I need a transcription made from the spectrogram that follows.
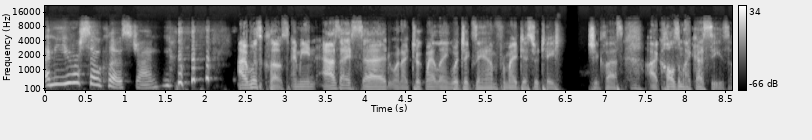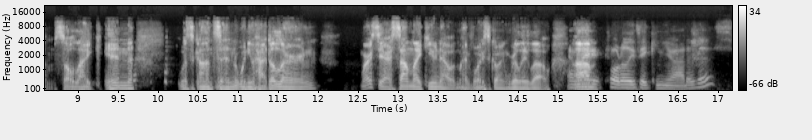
I mean, you were so close, John. I was close. I mean, as I said when I took my language exam for my dissertation class, I calls them like I sees them. So, like in Wisconsin, when you had to learn, Marcy, I sound like you now with my voice going really low. Am um, I totally taking you out of this?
